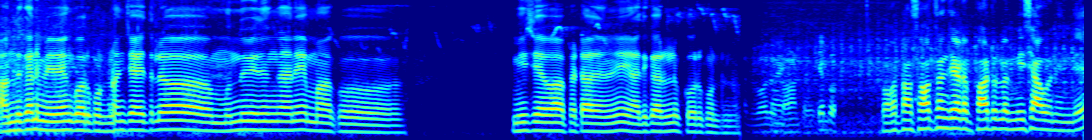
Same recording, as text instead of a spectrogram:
అందుకని మేమేం కోరుకుంటున్నాం? పంచాయతీలో ముందు విధంగానే మాకు మీ సేవ పెట్టాలని అధికారులను కోరుకుంటున్నాం. ఒకటో సంవత్సరం చేయడం పాటూరులో మీసేవ ఉంది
